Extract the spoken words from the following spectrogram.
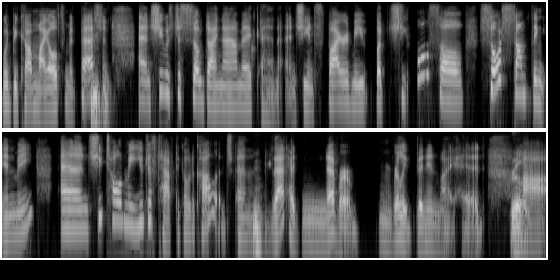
would become my ultimate passion. And she was just so dynamic and, and she inspired me. But she also saw something in me. And she told me, you just have to go to college. And that had never really been in my head. really? Uh,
